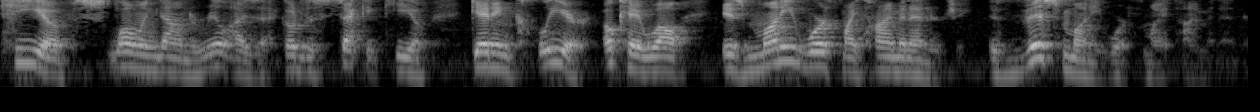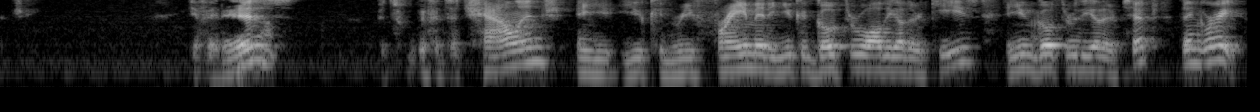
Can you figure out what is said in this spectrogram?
key of slowing down to realize that go to the second key of getting clear okay well is money worth my time and energy Is this money worth my time and energy? If it is, it's, if it's a challenge and you, you can reframe it and you can go through all the other keys and you can go through the other tips, then great.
